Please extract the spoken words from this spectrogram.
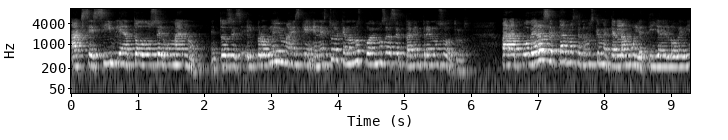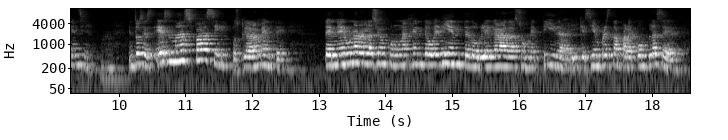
accesible a todo ser humano. Entonces, el problema es que en esto de que no nos podemos aceptar entre nosotros, para poder aceptarnos tenemos que meter la muletilla de la obediencia. Entonces, es más fácil, pues claramente, tener una relación con una gente obediente, doblegada, sometida y que siempre está para complacer,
